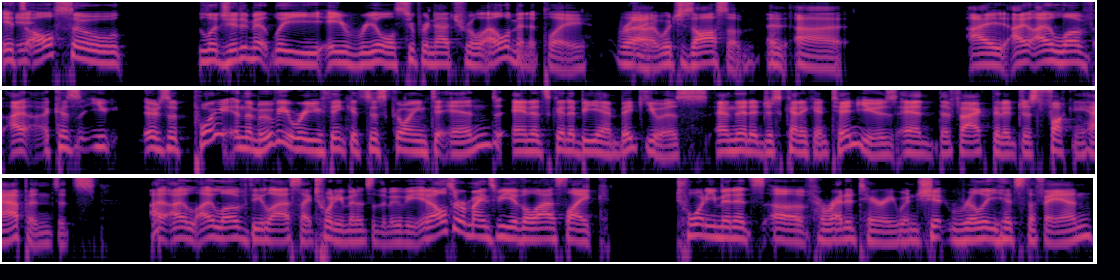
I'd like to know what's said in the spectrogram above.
it's It- also legitimately a real supernatural element at play right? uh, which is awesome. And uh, I, I I love I because you there's a point in the movie where you think it's just going to end and it's going to be ambiguous, and then it just kind of continues, and the fact that it just fucking happens, it's I, I I love the last like 20 minutes of the movie. It also reminds me of the last like 20 minutes of Hereditary when shit really hits the fan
